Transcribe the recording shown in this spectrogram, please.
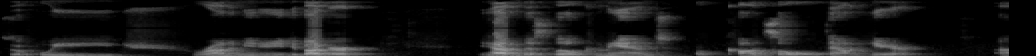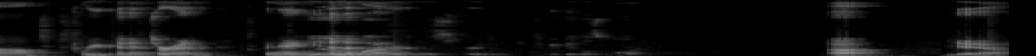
So if we run Immunity Debugger, you have this little command console down here um, where you can enter in bang and then wider the screen. Make it a little smaller. uh, yeah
